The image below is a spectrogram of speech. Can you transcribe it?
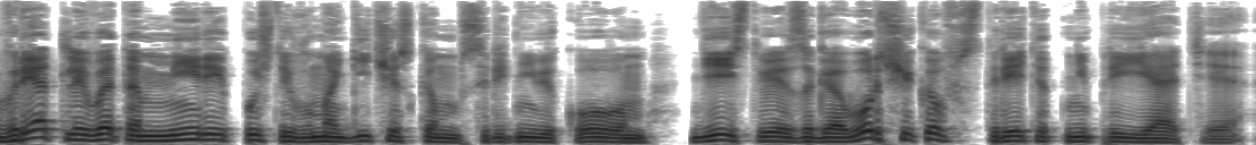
Вряд ли в этом мире, пусть и в магическом, средневековом, действия заговорщиков встретят неприятие.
